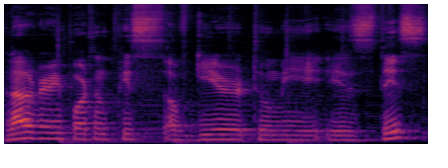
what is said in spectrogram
Another very important piece of gear to me is this,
